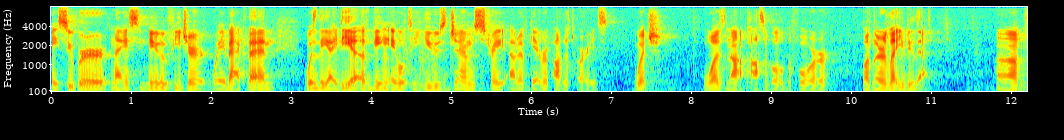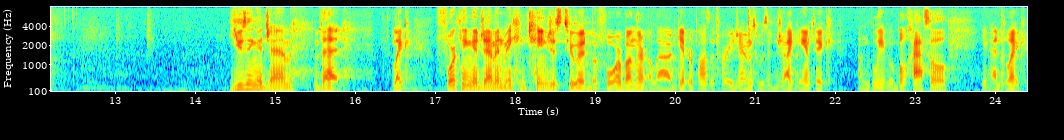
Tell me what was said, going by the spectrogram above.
a super nice new feature way back then was the idea of being able to use gems straight out of Git repositories, which was not possible before Bundler let you do that. Um, using a gem that, like, forking a gem and making changes to it before Bundler allowed Git repository gems was a gigantic, unbelievable hassle. You had to, like,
